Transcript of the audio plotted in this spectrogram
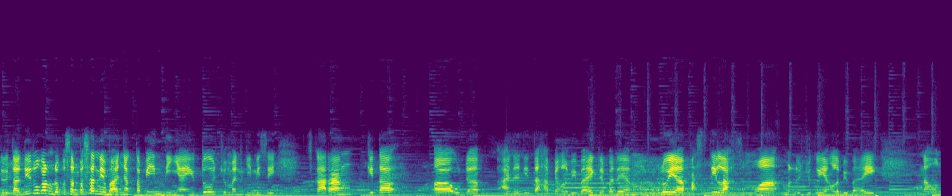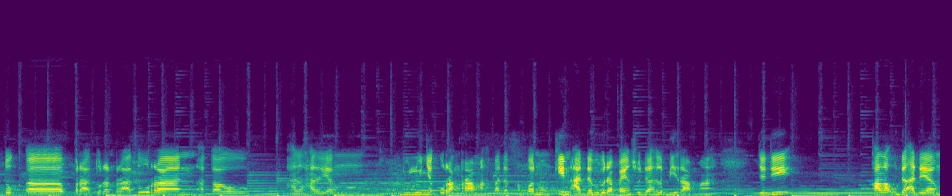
dari tadi tuh kan udah pesan-pesan ya banyak, tapi intinya itu cuman gini sih. Sekarang kita eh, udah ada di tahap yang lebih baik daripada yang dulu ya, pastilah semua menuju ke yang lebih baik. Nah, untuk eh, peraturan-peraturan atau hal-hal yang dulunya kurang ramah pada perempuan, mungkin ada beberapa yang sudah lebih ramah. Jadi kalau udah ada yang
